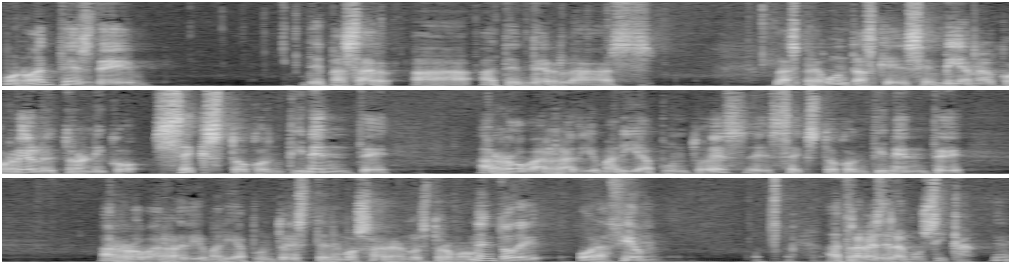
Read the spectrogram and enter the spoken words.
Bueno, antes de, de pasar a atender las, las preguntas que se envían al correo electrónico sextocontinente arroba radiomaria.es, eh, sextocontinente arroba radiomaria.es, tenemos ahora nuestro momento de oración a través de la música. Eh.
